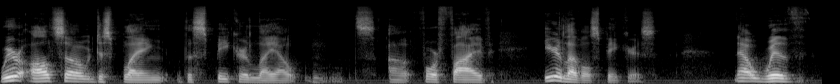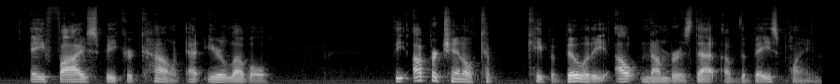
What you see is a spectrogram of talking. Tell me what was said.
We're also displaying the speaker layouts uh, for five ear level speakers. Now with a five speaker count at ear level, the upper channel capability outnumbers that of the base plane.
